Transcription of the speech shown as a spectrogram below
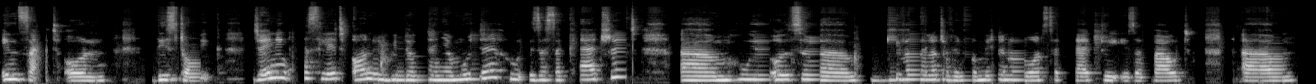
insight on this topic. Joining us later on will be Dr. Nyamute, who is a psychiatrist, um, who will also um, give us a lot of information on what psychiatry is about. Um,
